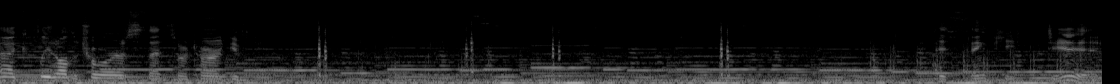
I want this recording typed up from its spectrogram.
Uh, complete all the chores that Sortara gives you. I think he did.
